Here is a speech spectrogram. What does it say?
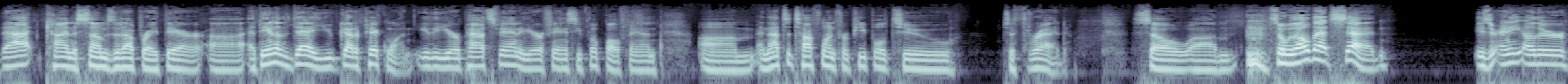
That kind of sums it up right there. Uh, at the end of the day, you've got to pick one. Either you're a Pats fan or you're a fantasy football fan, um, and that's a tough one for people to to thread. So, um, so with all that said, is there any other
